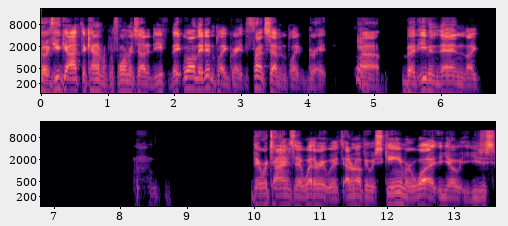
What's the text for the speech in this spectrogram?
know, if you got the kind of a performance out of deep, they well, they didn't play great. The front seven played great. Yeah. Um, but even then, like there were times that whether it was I don't know if it was scheme or what, you know, you just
